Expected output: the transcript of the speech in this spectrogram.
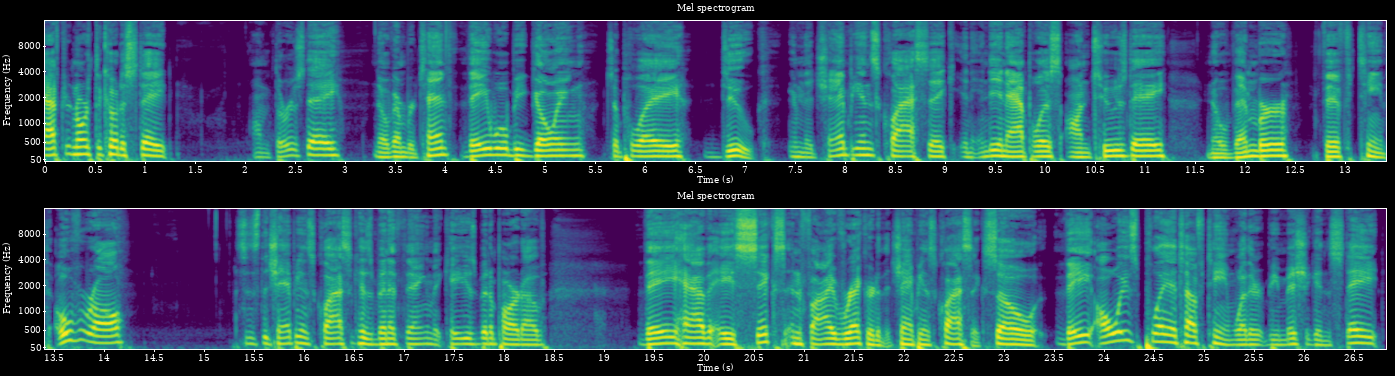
after North Dakota State on Thursday, November 10th, they will be going to play Duke in the Champions Classic in Indianapolis on Tuesday, November 15th. Overall, since the Champions Classic has been a thing that KU's been a part of, they have a six and five record at the Champions Classic. So they always play a tough team, whether it be Michigan State,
